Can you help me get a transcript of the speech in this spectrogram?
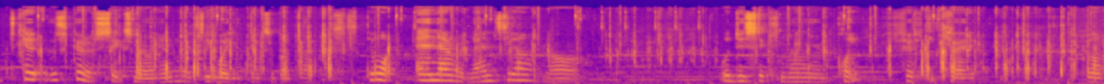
Let's get, let's get a 6 million. Let's see what he thinks about that. They want Enner Valencia? No. We'll do 6 million, point 50k. Boom.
